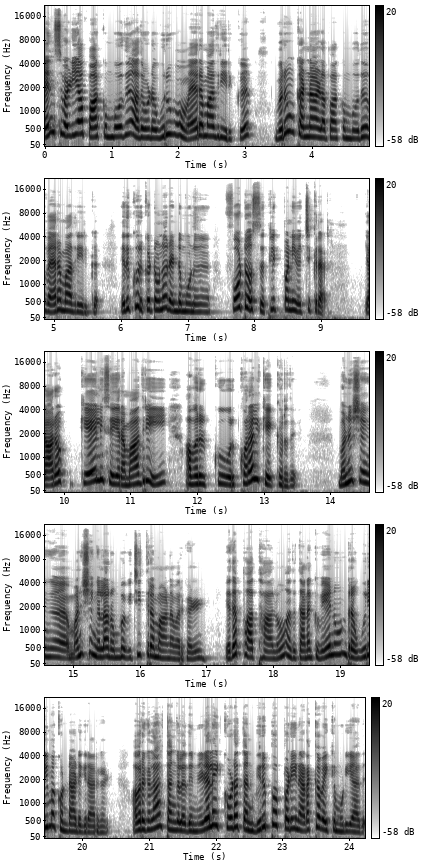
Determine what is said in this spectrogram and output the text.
லென்ஸ் வழியாக பார்க்கும்போது அதோட உருவம் வேறு மாதிரி இருக்குது வெறும் கண்ணால் பார்க்கும்போது வேறு மாதிரி இருக்குது எதுக்கும் இருக்கட்டும்னு ரெண்டு மூணு ஃபோட்டோஸ் கிளிக் பண்ணி வச்சுக்கிறார். யாரோ கேலி செய்கிற மாதிரி அவருக்கு ஒரு குரல் கேட்குறது மனுஷங்க மனுஷங்கள்லாம் ரொம்ப விசித்திரமானவர்கள். எதை பார்த்தாலும் அது தனக்கு வேணுன்ற உரிமை கொண்டாடுகிறார்கள். அவர்களால் தங்களது நிழலை கூட தன் விருப்பப்படி நடக்க வைக்க முடியாது.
